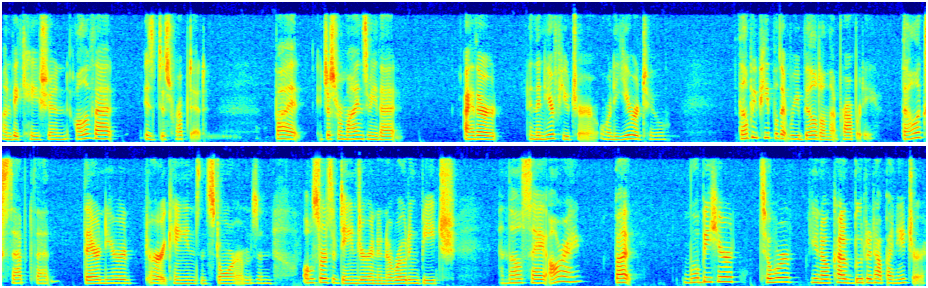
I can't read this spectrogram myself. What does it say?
on vacation, all of that is disrupted. But it just reminds me that either in the near future or in a year or two, there'll be people that rebuild on that property. They'll accept that they're near hurricanes and storms and all sorts of danger and an eroding beach. And they'll say, all right, but we'll be here till we're you know, kind of booted out by nature.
